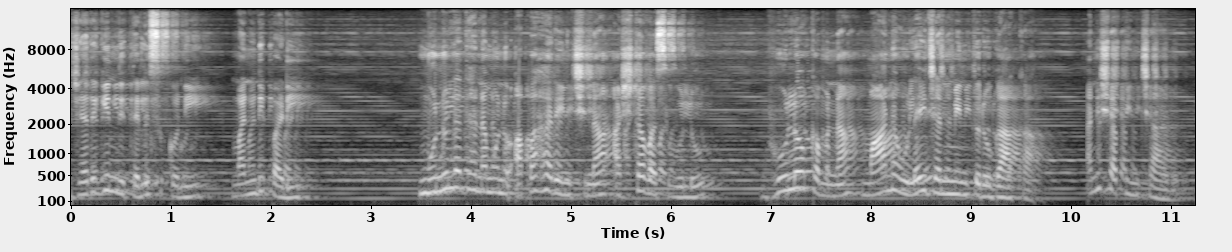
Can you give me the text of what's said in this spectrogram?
జరిగింది తెలుసుకుని మండిపడి మునుల ధనమును అపహరించిన అష్టవసువులు భూలోకమున మానవులై జన్మింతురుగాక అని శపించాడు.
